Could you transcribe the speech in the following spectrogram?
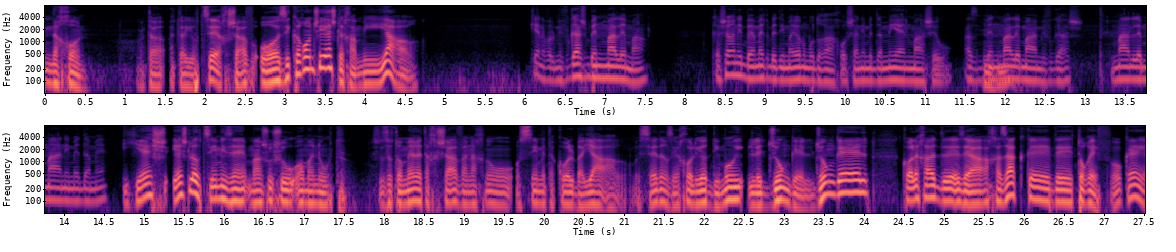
נכון. אתה, אתה יוצא עכשיו, או הזיכרון שיש לך מיער. כן, אבל מפגש בין מה למה, כאשר אני באמת בדמיון מודרך, או שאני מדמיין משהו, אז בין mm-hmm. מה למה המפגש? מה למה אני מדמה? יש, יש להוציא מזה משהו שהוא אומנות. זאת אומרת, עכשיו אנחנו עושים את הכל ביער, בסדר? זה יכול להיות דימוי לג'ונגל. ג'ונגל, כל אחד, אה, זה החזק אה, טורף, אוקיי?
